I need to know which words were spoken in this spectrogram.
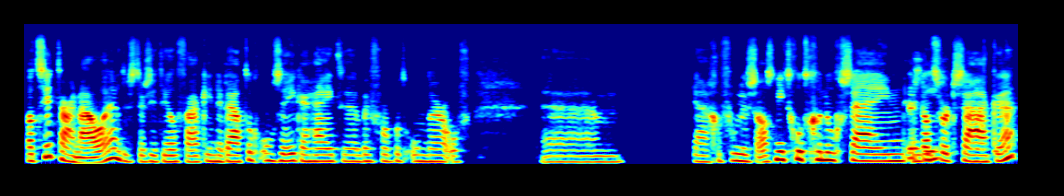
wat zit daar nou? Hè? Dus er zit heel vaak inderdaad toch onzekerheid uh, bijvoorbeeld onder. Of um, ja, gevoelens als niet goed genoeg zijn Precies. en dat soort zaken.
